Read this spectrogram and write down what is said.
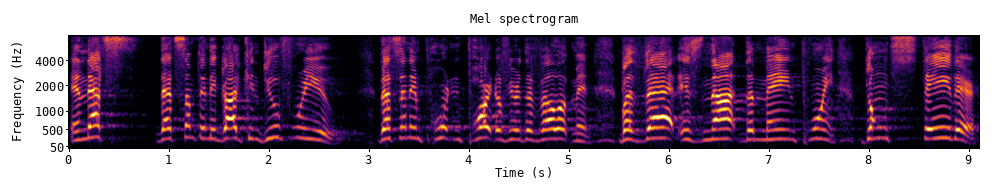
And that's, that's something that God can do for you. That's an important part of your development, but that is not the main point. Don't stay there.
